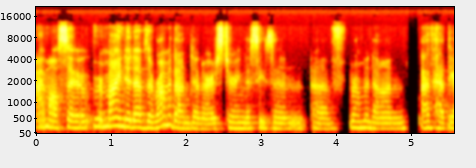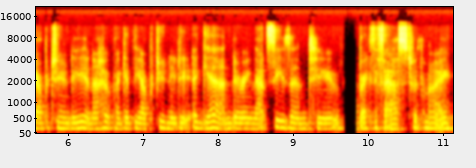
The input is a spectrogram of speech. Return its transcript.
I'm also reminded of the Ramadan dinners during the season of Ramadan. I've had the opportunity, and I hope I get the opportunity to, again during that season to break the fast with my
